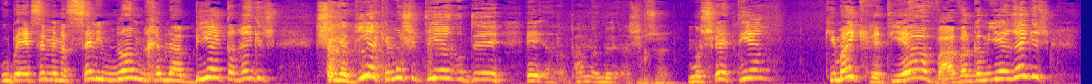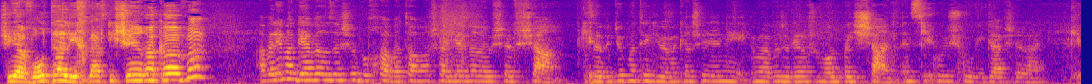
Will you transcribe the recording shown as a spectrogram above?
הוא בעצם מנסה למנוע מכם להביע את הרגש שיגיע כמו שתיאר עוד... אה, אה, פעם... משה. משה תיאר. כי מה יקרה? תהיה אהבה, אבל גם יהיה רגש שיעבור תהליך ואז תישאר רק אהבה. אבל אם הגבר זה שבוחר, ואתה אומר שהגבר יושב שם, כן. זה בדיוק מתאים, כי במקרה שלי אני אוהבת את גבר שהוא מאוד ביישן, אין סיכוי שהוא ייגש אליי. כן.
